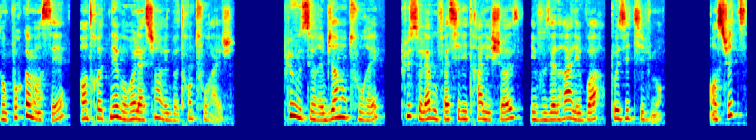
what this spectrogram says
Donc pour commencer, entretenez vos relations avec votre entourage. Plus vous serez bien entouré, plus cela vous facilitera les choses et vous aidera à les voir positivement. Ensuite,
